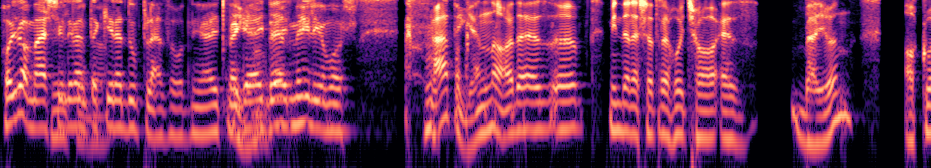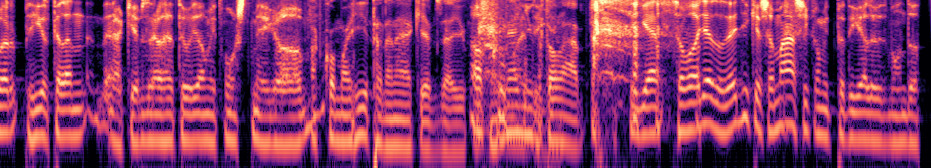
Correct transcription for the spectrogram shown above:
Hogy van másfél évente kéne duplázódnia, itt meg igen, egy, egy milliómos. Hát igen, na, de ez minden esetre, hogyha ez bejön, akkor hirtelen elképzelhető, hogy amit most még a... Akkor majd hirtelen elképzeljük. Akkor menjünk igen. tovább. Igen, szóval ez az egyik, és a másik, amit pedig előtt mondott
